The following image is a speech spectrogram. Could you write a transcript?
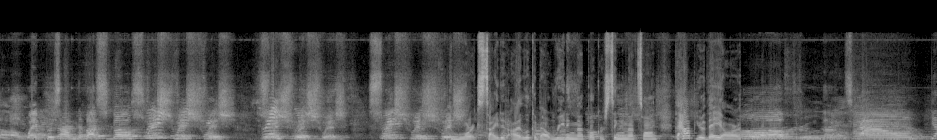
The on the bus go swish, swish, swish. Swish, swish, swish. Swish, swish, swish. The more excited I look about reading that book or singing that song, the happier they are. All through the town. Yay!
